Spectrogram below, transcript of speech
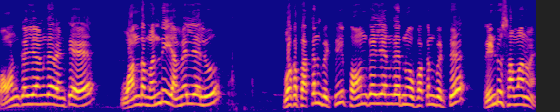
పవన్ కళ్యాణ్ గారు అంటే వంద మంది ఎమ్మెల్యేలు ఒక పక్కన పెట్టి పవన్ కళ్యాణ్ గారిని ఒక పక్కన పెడితే రెండు సమానమే.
